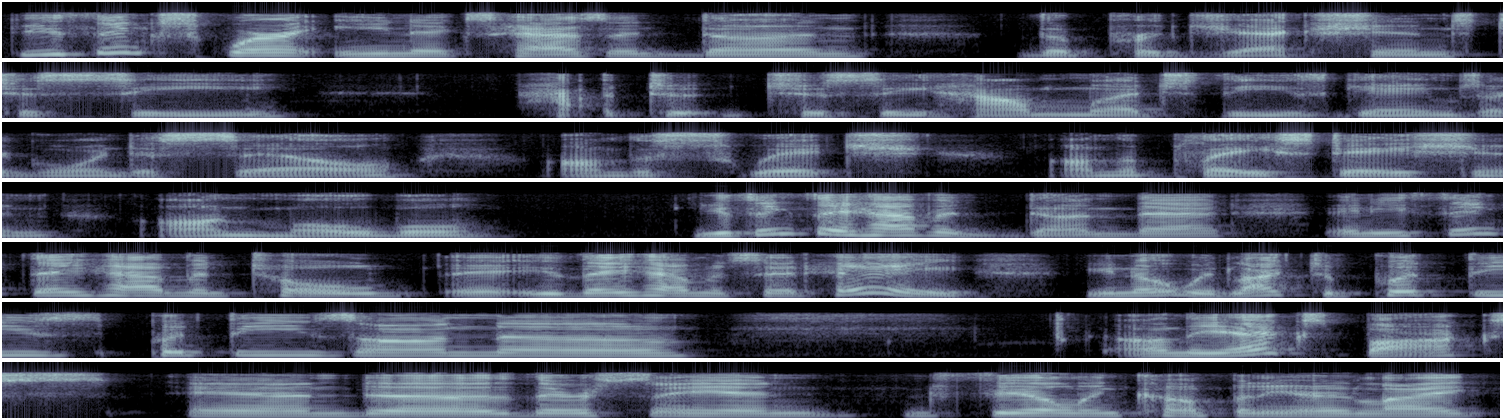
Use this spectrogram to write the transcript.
Do you think Square Enix hasn't done the projections to see how to, to see how much these games are going to sell on the Switch, on the PlayStation, on mobile? You think they haven't done that? And you think they haven't told eh, they haven't said, "Hey, you know, we'd like to put these put these on uh, on the Xbox and uh, they're saying Phil and company are like,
